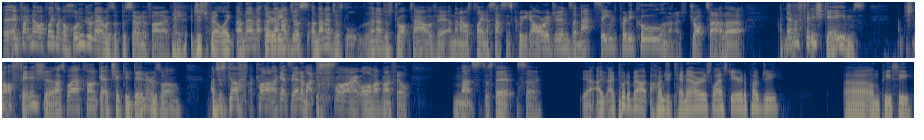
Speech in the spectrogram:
In fact, no, I played like hundred hours of Persona Five, it just felt like and then and then I just and then I just then I just dropped out of it, and then I was playing Assassin's Creed Origins, and that seemed pretty cool, and then I just dropped out of that. I never finish games. I'm just not a finisher. That's why I can't get a chicken dinner as well. I just got I can't. I get to the end, I'm like, all right, well I've had my fill, and that's just it. So yeah. I, I put about 110 hours last year into PUBG uh, on the PC.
